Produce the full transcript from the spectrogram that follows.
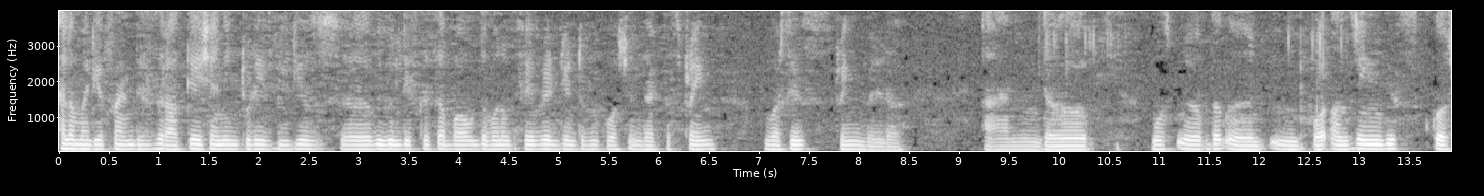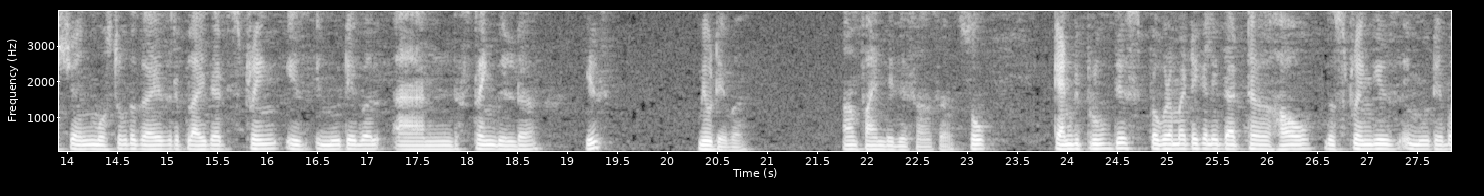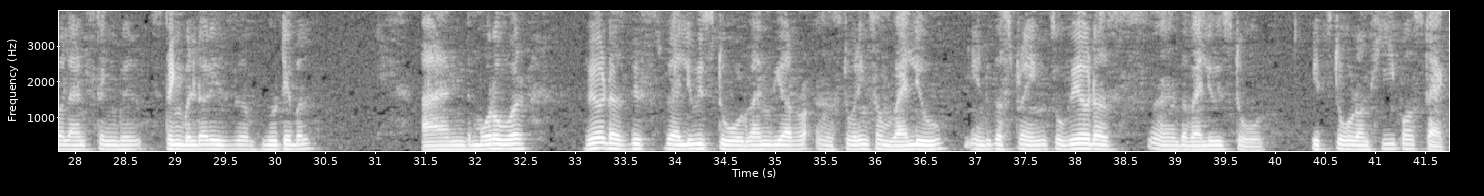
Hello my dear friend, this is Rakesh and in today's videos uh, we will discuss about the one of the favorite interview question that's a string versus string builder. And uh, most of the uh, mm, for answering this question most of the guys reply that string is immutable and string builder is mutable. I'm fine with this answer. So can we prove this programmatically that uh, how the string is immutable and string, build, string builder is uh, mutable? And moreover where does this value is stored when we are uh, storing some value into the string? So where does uh, the value is stored? It's stored on heap or stack?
